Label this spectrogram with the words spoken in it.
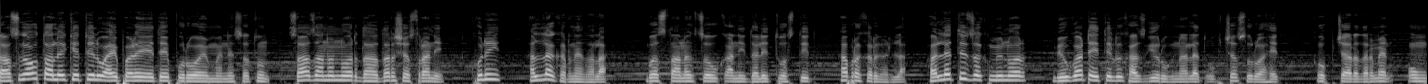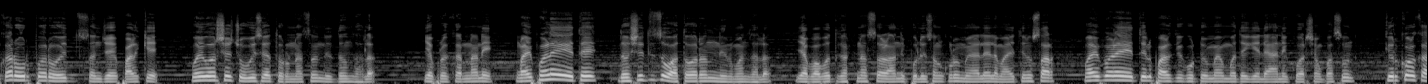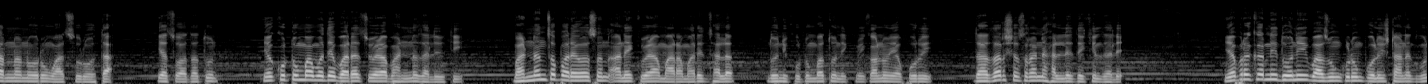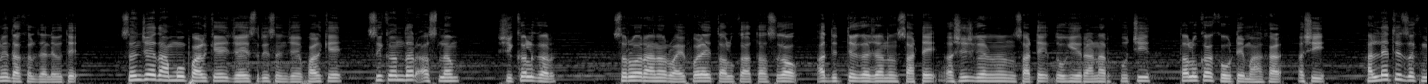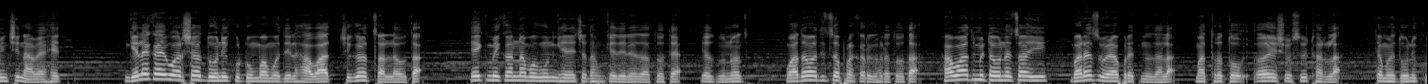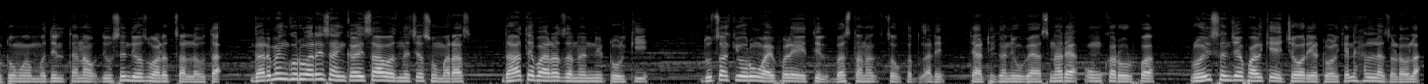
तासगाव तालुक्यातील वायफळे येथे पूर्व वैमनस्यातून सहा जणांवर धारदार शस्त्राने खुनी हल्ला करण्यात आला. बस स्थानक चौक आणि दलित वस्तीत हा प्रकार घडला. हल्ल्यातील जखमींवर भिवघाट येथील खासगी रुग्णालयात उपचार सुरू आहेत. उपचारादरम्यान ओंकार उर्फ रोहित संजय पाळके वय वर्ष चोवीस या तरुणाचं निधन झालं. या प्रकरणाने वायफळे येथे दहशतीचं वातावरण निर्माण झालं. याबाबत घटनास्थळ आणि पोलिसांकडून मिळालेल्या माहितीनुसार वायफळे येथील पाळके कुटुंबामध्ये गेल्या अनेक वर्षांपासून किरकोळ कारणांवरून वाद सुरू होता. याच वादातून या कुटुंबामध्ये बऱ्याच वेळा भांडणं झाली होती. भांडणांचं पर्यवसन अनेक वेळा मारामारीत झालं. दोन्ही कुटुंबातून एकमेकांवर यापूर्वी धारदार शस्त्राने हल्ले देखील झाले. या प्रकरणी दोन्ही बाजूंकडून पोलीस ठाण्यात गुन्हे दाखल झाले होते. संजय दामू फाळके जयश्री संजय फाळके सिकंदर असलम शिकलगर सर्व राहणार वायफळे तालुका तासगाव आदित्य गजानन साठे आशिष गजानन साठे दोघी राहणार कुची तालुका कवटे महाकाळ अशी हल्ल्यातील जखमींची नावे आहेत. गेल्या काही वर्षात दोन्ही कुटुंबामधील हा वाद चिघळत चालला होता. एकमेकांना बघून घेण्याच्या धमक्या दिल्या जात होत्या. यातूनच वादावादीचा प्रकार घडत होता. हा वाद मिटवण्याचाही बऱ्याच वेळा प्रयत्न झाला. मात्र तो अयशस्वी ठरला. त्यामुळे दोन्ही कुटुंबांमधील तणाव दिवसेंदिवस वाढत चालला होता. दरम्यान गुरुवारी सायंकाळी सहा वाजण्याच्या सुमारास दहा ते बारा जणांनी टोळकी दुचाकीवरून वायफळे येथील बसस्थानक चौकात आले. त्या ठिकाणी उभ्या असणाऱ्या ओंकार उर्फ रोहित संजय फाळके याच्यावर या टोळक्याने हल्ला चढवला.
